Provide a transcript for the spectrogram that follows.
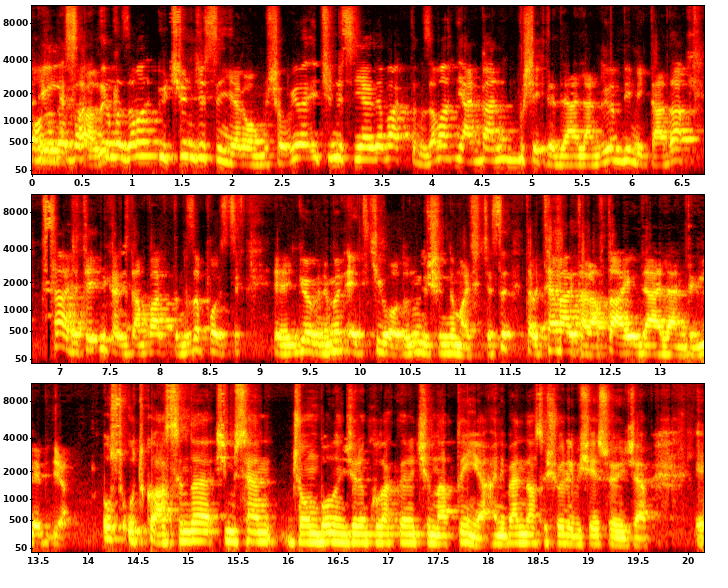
Ona da baktığımız zaman üçüncü sinyal olmuş oluyor. Üçüncü sinyalde baktığımız zaman yani ben bu şekilde değerlendiriyorum. Bir miktarda sadece teknik açıdan baktığımızda pozitif e, görünümün etkili olduğunu düşündüm açıkçası. Tabii temel tarafta ayrı değerlendirilebiliyor. Utku aslında şimdi sen John Bollinger'ın kulaklarını çınlattın ya hani ben de aslında şöyle bir şey söyleyeceğim. Ee,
